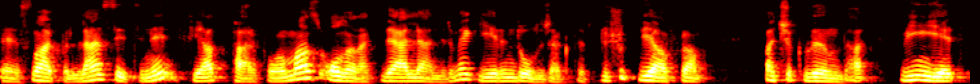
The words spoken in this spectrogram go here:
e, Sniper lens setini fiyat performans olarak değerlendirmek yerinde olacaktır. Düşük diyafram açıklığında vinyet,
